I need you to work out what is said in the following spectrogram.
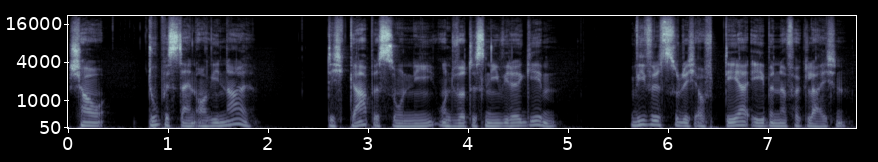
Schau, du bist dein Original. Dich gab es so nie und wird es nie wieder geben. Wie willst du dich auf der Ebene vergleichen?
